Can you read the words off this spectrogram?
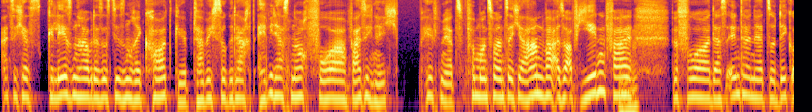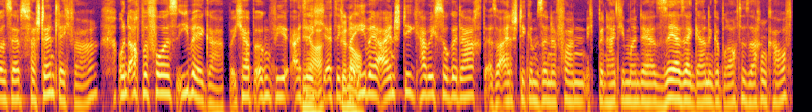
Als ich es gelesen habe, dass es diesen Rekord gibt, habe ich so gedacht, ey, wie das noch vor, weiß ich nicht, hilf mir jetzt, 25 Jahren war. Also auf jeden Fall, mhm. bevor das Internet so dick und selbstverständlich war und auch bevor es eBay gab. Ich habe irgendwie, als ja, ich, als ich genau. bei eBay einstieg, habe ich so gedacht, also Einstieg im Sinne von, ich bin halt jemand, der sehr, sehr gerne gebrauchte Sachen kauft.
